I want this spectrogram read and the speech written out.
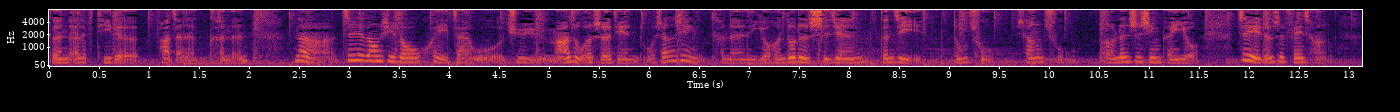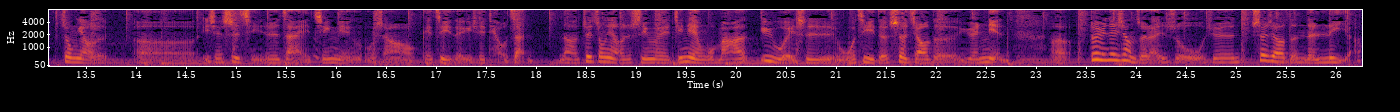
跟 NFT 的发展的可能，那这些东西都会在我去马祖二十二天，我相信可能有很多的时间跟自己独处相处，呃，认识新朋友，这也都是非常重要的。呃，一些事情就是在今年，我想要给自己的一些挑战。那最重要就是因为今年我把它誉为是我自己的社交的元年。呃，对于内向者来说，我觉得社交的能力啊，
